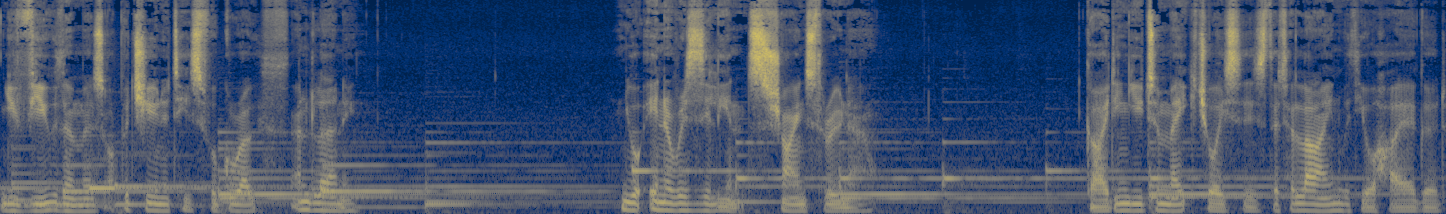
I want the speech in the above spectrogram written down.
You view them as opportunities for growth and learning. Your inner resilience shines through now guiding you to make choices that align with your higher good.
